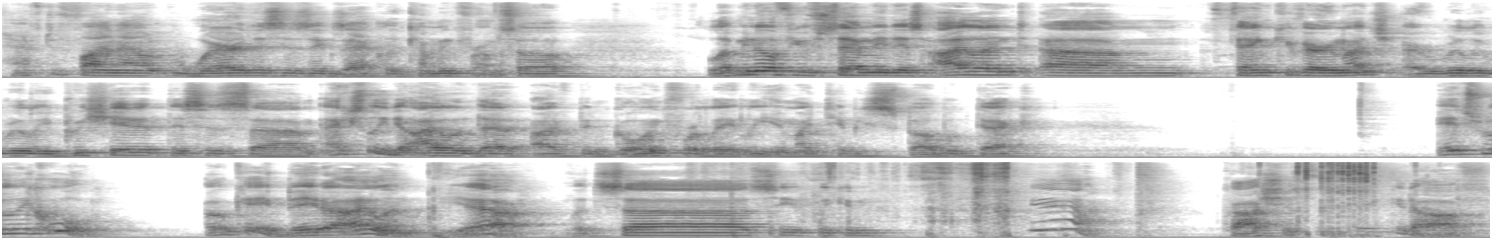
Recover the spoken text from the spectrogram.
have to find out where this is exactly coming from. So let me know if you've sent me this island. Um, thank you very much. I really, really appreciate it. This is um, actually the island that I've been going for lately in my Timmy Spellbook deck. It's really cool. Okay, Beta Island. Yeah, let's uh, see if we can, yeah, cautiously take it off.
